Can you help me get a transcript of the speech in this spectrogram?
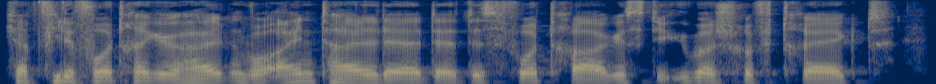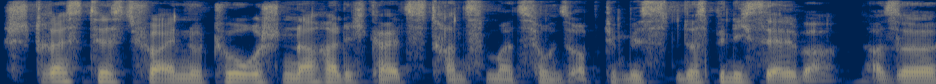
ich habe viele Vorträge gehalten, wo ein Teil der, der, des Vortrages die Überschrift trägt, Stresstest für einen notorischen Nachhaltigkeitstransformationsoptimisten. Das bin ich selber. Also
